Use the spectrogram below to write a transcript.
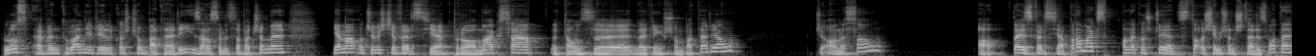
plus ewentualnie wielkością baterii. Zaraz sobie zobaczymy. Ja mam oczywiście wersję Pro Maxa, tą z największą baterią. Gdzie one są? O, to jest wersja Pro Max. Ona kosztuje 184 zł.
